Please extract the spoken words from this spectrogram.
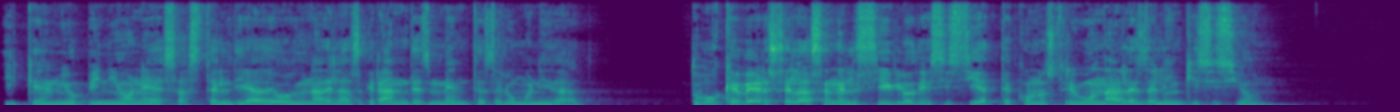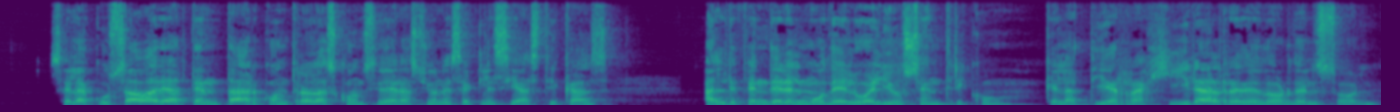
y que en mi opinión es hasta el día de hoy una de las grandes mentes de la humanidad, tuvo que vérselas en el siglo XVII con los tribunales de la Inquisición. Se le acusaba de atentar contra las consideraciones eclesiásticas al defender el modelo heliocéntrico, que la Tierra gira alrededor del Sol,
